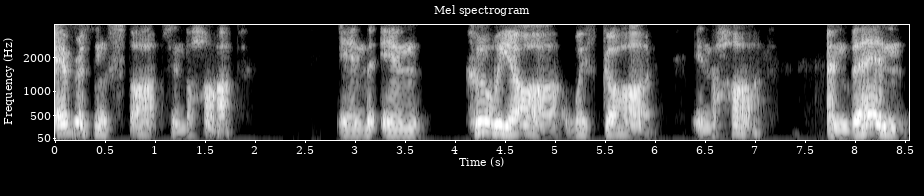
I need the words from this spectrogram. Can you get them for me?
everything starts in the heart, in in who we are with God in the heart, and then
